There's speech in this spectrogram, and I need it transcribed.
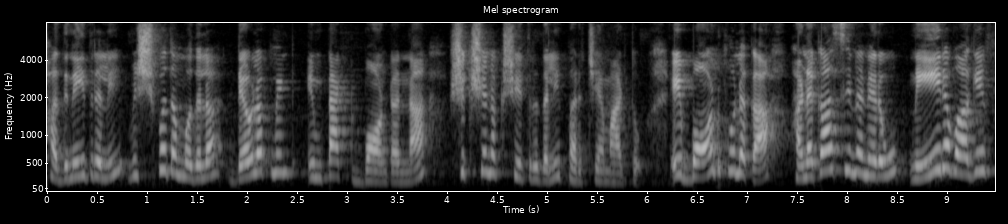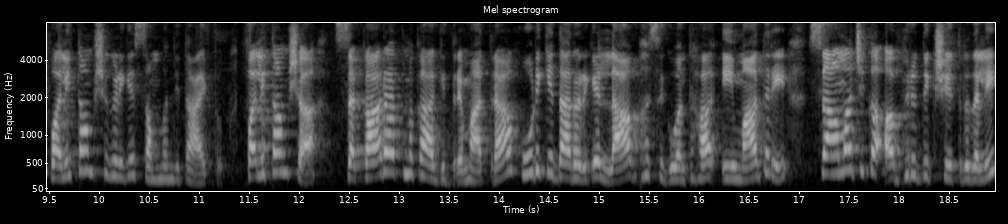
ಹದಿನೈದರಲ್ಲಿ ವಿಶ್ವದ ಮೊದಲ ಡೆವಲಪ್ಮೆಂಟ್ ಇಂಪ್ಯಾಕ್ಟ್ ಬಾಂಡ್ ಅನ್ನ ಶಿಕ್ಷಣ ಕ್ಷೇತ್ರದಲ್ಲಿ ಪರಿಚಯ ಮಾಡಿತು. ಈ ಬಾಂಡ್ ಮೂಲಕ ಹಣಕಾಸಿನ ನೆರವು ನೇರವಾಗಿ ಫಲಿತಾಂಶಗಳಿಗೆ ಸಂಬಂಧಿತ ಆಯಿತು. ಫಲಿತಾಂಶ ಸಕಾರಾತ್ಮಕ ಆಗಿದ್ರೆ ಮಾತ್ರ ಹೂಡಿಕೆದಾರರಿಗೆ ಲಾಭ ಸಿಗುವಂತಹ ಈ ಮಾದರಿ ಸಾಮಾಜಿಕ ಅಭಿವೃದ್ಧಿ ಕ್ಷೇತ್ರದಲ್ಲಿ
